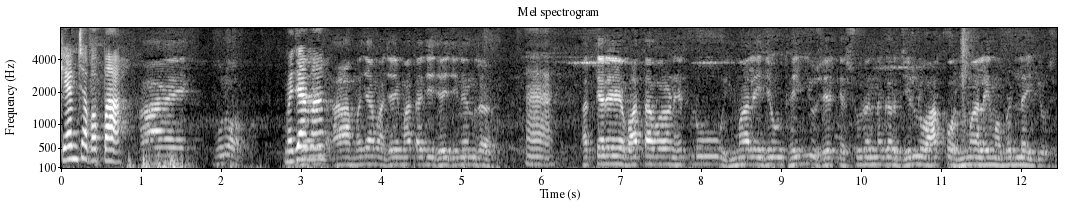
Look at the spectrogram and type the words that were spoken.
કેમ છે પપ્પા? હાય બોલો. મજામાં? હા મજામાં. જય માતાજી જય જીનેન્દ્ર. હા. અત્યારે વાતાવરણ એટલું હિમાલય જેવું થઈ ગયું છે કે સુરેન્દ્રનગર જિલ્લો આખો હિમાલયમાં બદલાઈ ગયો છે.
